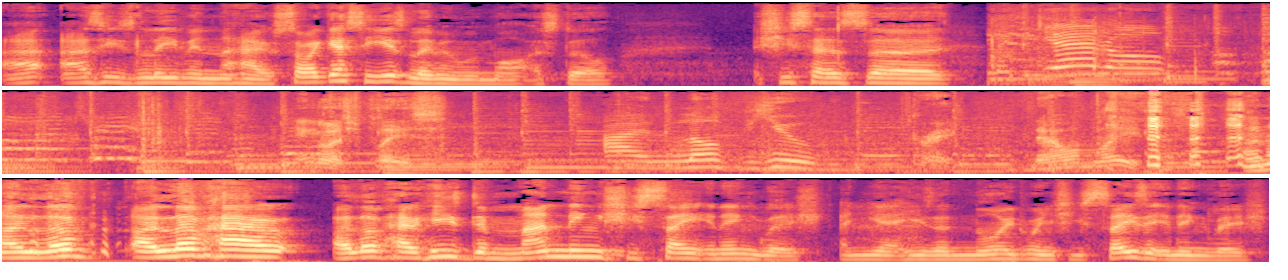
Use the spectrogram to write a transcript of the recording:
a- as he's leaving the house. So I guess he is living with Marta still. She says, uh. English, please. I love you. Great. Now I'm late. and I love I love how I love how he's demanding she say it in English, and yet he's annoyed when she says it in English,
